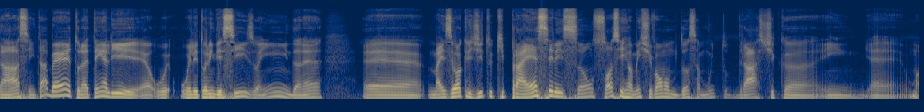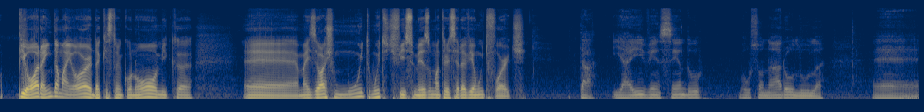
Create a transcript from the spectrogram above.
Ah, sim, está aberto, né? Tem ali é, o, o eleitor indeciso ainda, né? É, mas eu acredito que para essa eleição, só se realmente tiver uma mudança muito drástica em é, uma pior, ainda maior da questão econômica. É, mas eu acho muito, muito difícil mesmo uma terceira via muito forte. Tá. E aí vencendo Bolsonaro ou Lula, é,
